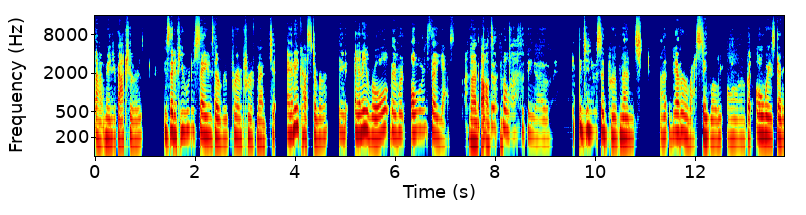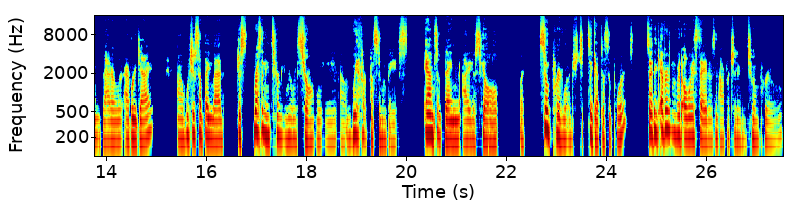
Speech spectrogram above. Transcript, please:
uh, manufacturers, is that if you were to say, "Is there room for improvement?" to any customer in any role, they would always say yes. That's awesome. a philosophy of continuous improvement, uh, never resting where we are, but always getting better every day, uh, which is something that just resonates for me really strongly uh, with our customer base and something I just feel like so privileged to get to support. So I think everyone would always say there's an opportunity to improve.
